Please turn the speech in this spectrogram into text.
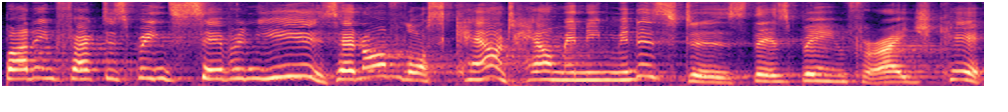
but in fact it's been seven years and I've lost count how many ministers there's been for aged care.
